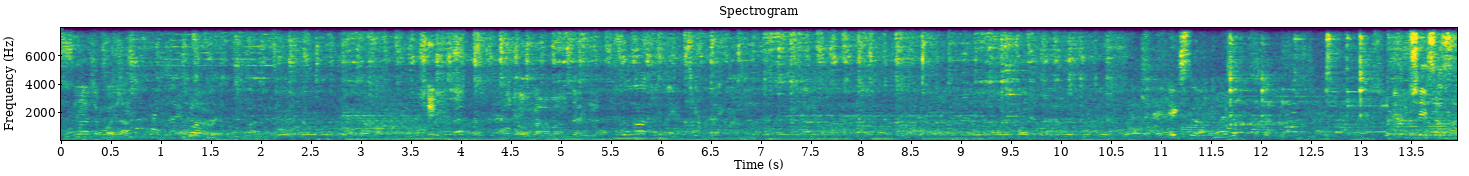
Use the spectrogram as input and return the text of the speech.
Size buyurun. Çekmiş. Fotoğrafı Ekstra. Şey sasın.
